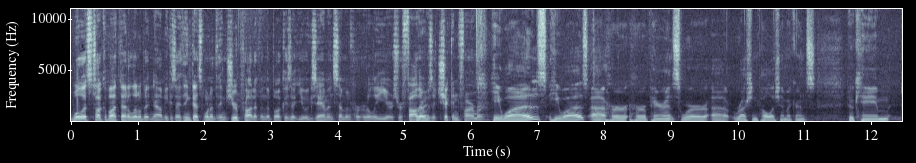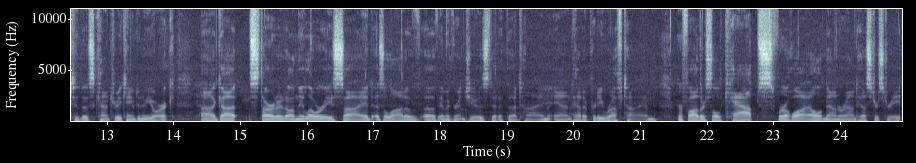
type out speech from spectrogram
Well, let's talk about that a little bit now because I think that's one of the things you're proud of in the book is that you examine some of her early years. Her father Right. was a chicken farmer. He was. He was. Uh, her her parents were uh, Russian Polish immigrants who came to this country, came to New York, uh, got started on the Lower East Side, as a lot of, of immigrant Jews did at that time, and had a pretty rough time. Her father sold caps for a while down around Hester Street.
